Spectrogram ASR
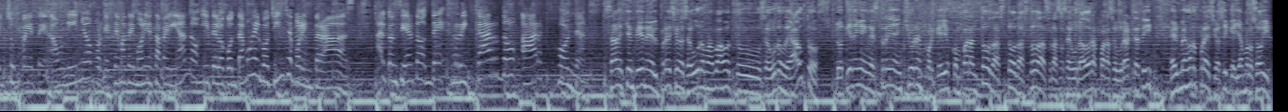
el chupete a un niño porque este matrimonio está peleando? Y te lo contamos el bochinche por entradas al concierto de Ricardo Arjona. ¿Sabes quién tiene el precio de seguro más bajo tus seguros de auto? Lo tienen en Estrella Insurance porque ellos comparan todas, todas, todas las aseguradoras para asegurarte a ti el mejor precio. Así que llámalos hoy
